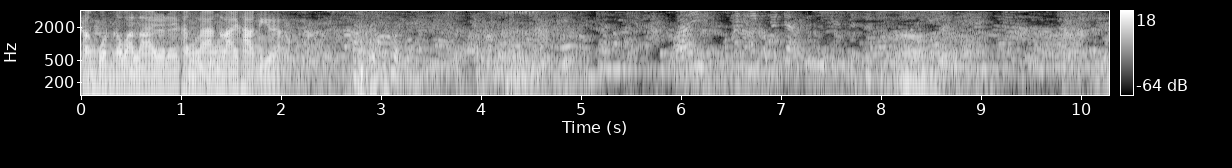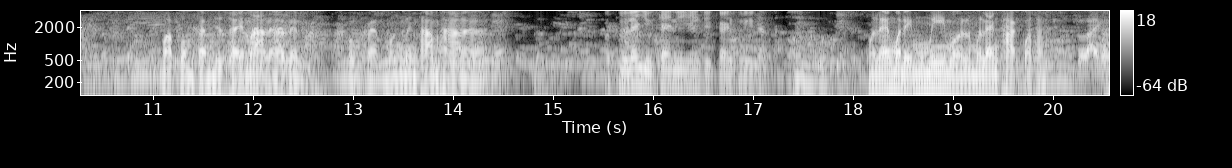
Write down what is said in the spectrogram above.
ข้างบนก็ว่าร้ายแล้วได้ข้างล่างร้ายคักอีกแล้ว ว่าปอมแปมจะใส่มากแล้วเนี่ยปอมแปมมึงนึงถามหาเลยก็คือเล่นอยู่แค่นี้เองใกล้ๆตัวเองอืมมือแรงมาได้มูมีมือมือแรงผักกว่าสันไลน์ก็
